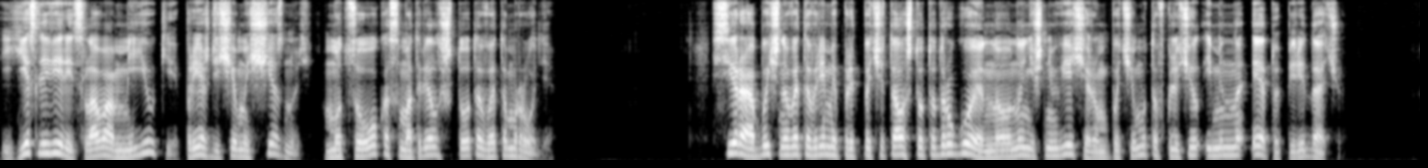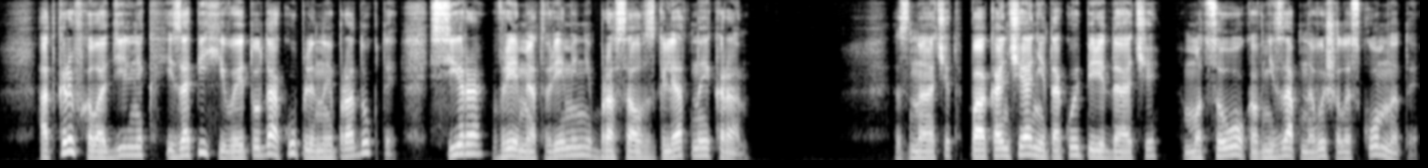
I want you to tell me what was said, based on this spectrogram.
Если верить словам Миюки, прежде чем исчезнуть, Мацуока смотрел что-то в этом роде. Сира обычно в это время предпочитал что-то другое, но нынешним вечером почему-то включил именно эту передачу. Открыв холодильник и запихивая туда купленные продукты, Сира время от времени бросал взгляд на экран. Значит, по окончании такой передачи Мацуока внезапно вышел из комнаты,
